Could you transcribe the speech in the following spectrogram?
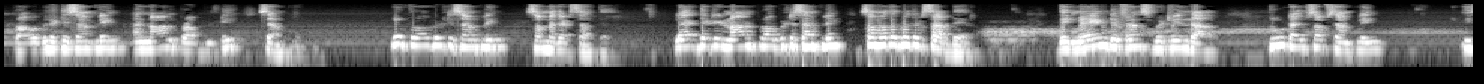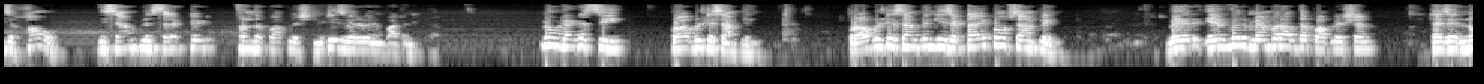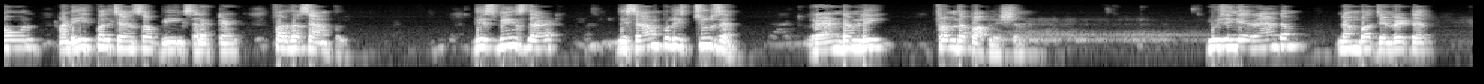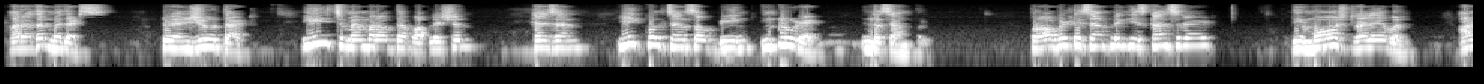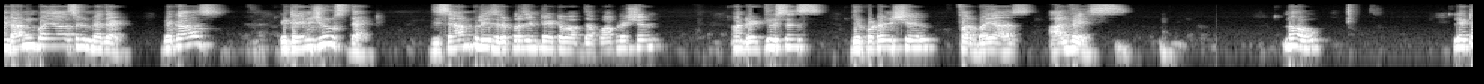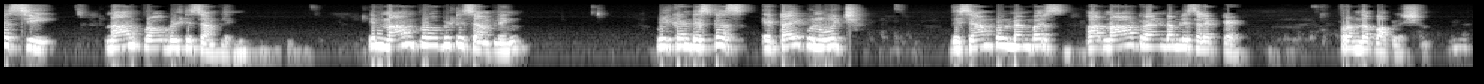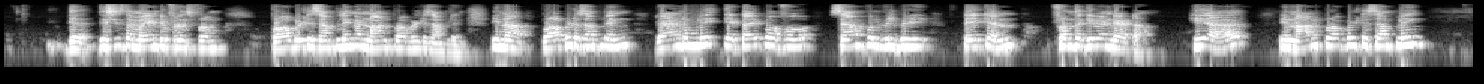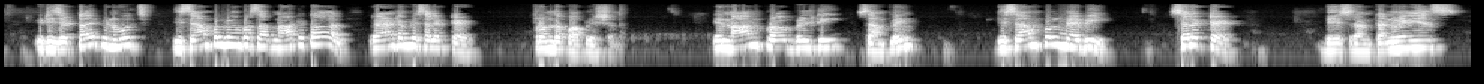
probability sampling and non probability sampling. In probability sampling, some methods are there. Like that, in non probability sampling, some other methods are there. The main difference between the two types of sampling is how the sample is selected from the population. It is very, very important here. Now, let us see probability sampling. Probability sampling is a type of sampling where every member of the population has a known and equal chance of being selected for the sample. This means that the sample is chosen randomly from the population using a random number generator or other methods to ensure that each member of the population has an equal chance of being included in the sample. Probability sampling is considered the most reliable and unbiased method because it ensures that the sample is representative of the population and reduces the potential for bias always. Now, let us see non-probability sampling. In non-probability sampling, we can discuss a type in which the sample members are not randomly selected from the population. The- this is the main difference from probability sampling and non-probability sampling. In a probability sampling, randomly a type of uh, sample will be taken from the given data. Here, in non-probability sampling, it is a type in which the sample members are not at all randomly selected from the population. In non-probability sampling, the sample may be selected based on convenience,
